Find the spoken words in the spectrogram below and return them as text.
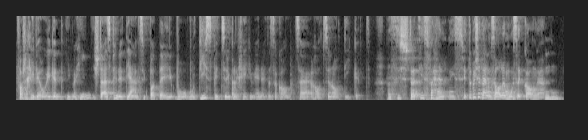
fast ein bisschen beruhigend, immerhin ist die SP nicht die einzige Partei, wo, wo diesbezüglich irgendwie nicht so ganz äh, rational tickt. Was ist denn dein Verhältnis? Du bist ja dann aus allem rausgegangen. Mhm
